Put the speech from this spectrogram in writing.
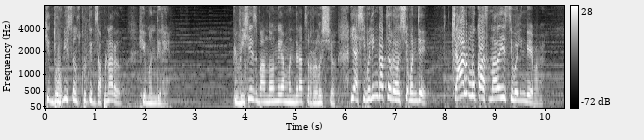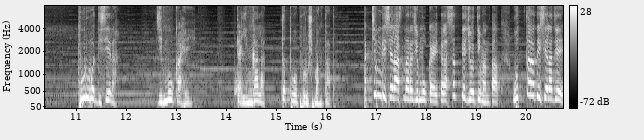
ही दोन्ही संस्कृती जपणारं हे मंदिर आहे. विशेष बांधवांना या मंदिराचं रहस्य या शिवलिंगाचं रहस्य म्हणजे चार मुख असणारं हे शिवलिंग आहे बघा. पूर्व दिशेला जी मुख आहे त्या लिंगाला तत्वपुरुष म्हणतात. पश्चिम दिशेला असणारं जे मुख आहे त्याला सत्यज्योती म्हणतात. उत्तर दिशेला जे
